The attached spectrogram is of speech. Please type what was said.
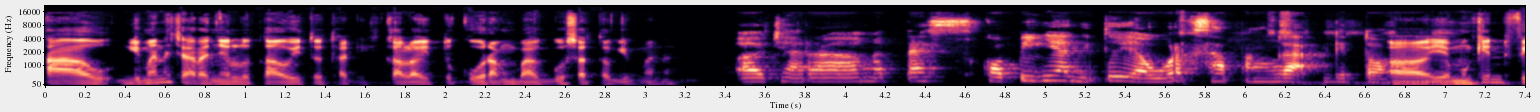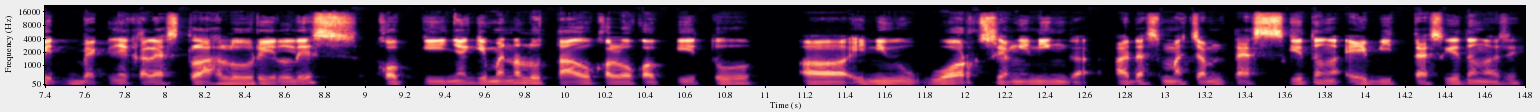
tahu gimana caranya lu tahu itu tadi? Kalau itu kurang bagus atau gimana? Uh, cara ngetes kopinya gitu ya works apa enggak gitu. Uh, ya mungkin feedbacknya kali ya setelah lu rilis kopinya gimana lu tahu kalau kopi itu uh, ini works yang ini enggak? Ada semacam tes gitu nggak? A/B test gitu nggak sih?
